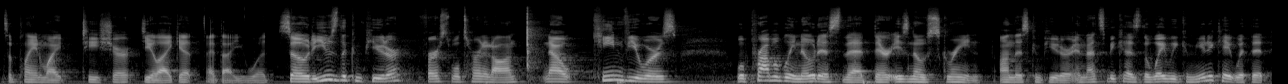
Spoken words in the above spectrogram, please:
It's a plain white t-shirt. Do you like it? I thought you would. So to use the computer, first we'll turn it on. Now, keen viewers will probably notice that there is no screen on this computer, and that's because the way we communicate with it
